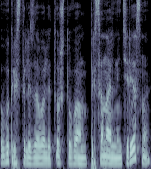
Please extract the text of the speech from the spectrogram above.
выкристаллизовали то, что вам персонально интересно?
